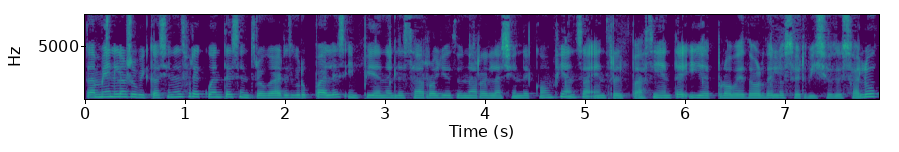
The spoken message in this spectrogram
También las reubicaciones frecuentes entre hogares grupales impiden el desarrollo de una relación de confianza entre el paciente y el proveedor de los servicios de salud.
